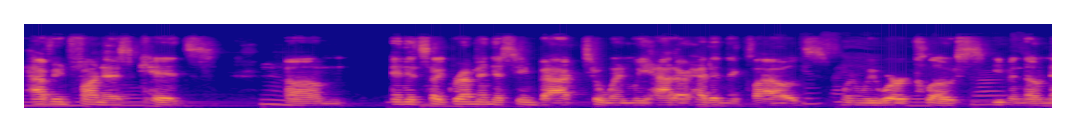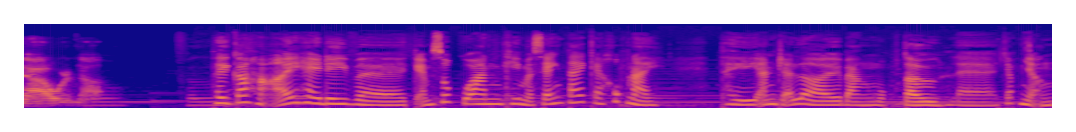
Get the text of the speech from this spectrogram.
having fun as kids. Um, and it's like reminiscing back to when we had our head in the clouds, when we were close, even though now we're not. Thi có hỏi Heidi về cảm xúc của anh khi mà sáng tác ca khúc này thì anh trả lời bằng một từ là chấp nhận.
